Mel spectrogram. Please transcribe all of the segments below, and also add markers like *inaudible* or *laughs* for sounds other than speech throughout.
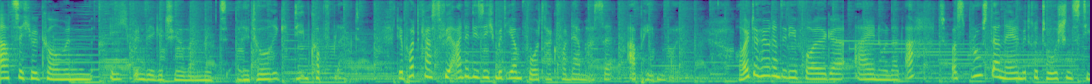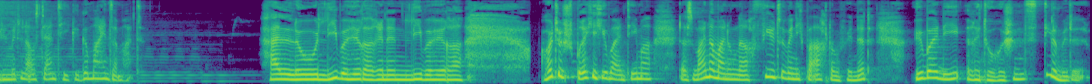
Herzlich willkommen. Ich bin Birgit Schürmann mit Rhetorik, die im Kopf bleibt. Der Podcast für alle, die sich mit ihrem Vortrag von der Masse abheben wollen. Heute hören Sie die Folge 108, was Bruce Darnell mit rhetorischen Stilmitteln aus der Antike gemeinsam hat. Hallo, liebe Hörerinnen, liebe Hörer. Heute spreche ich über ein Thema, das meiner Meinung nach viel zu wenig Beachtung findet, über die rhetorischen Stilmittel.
